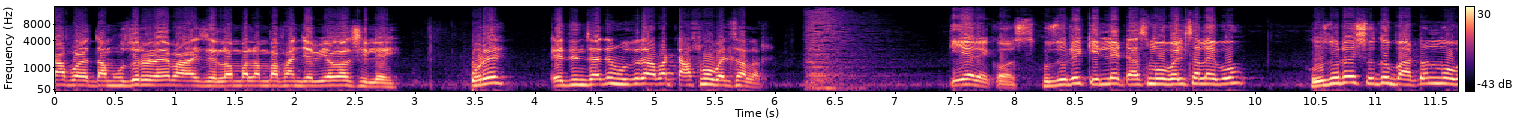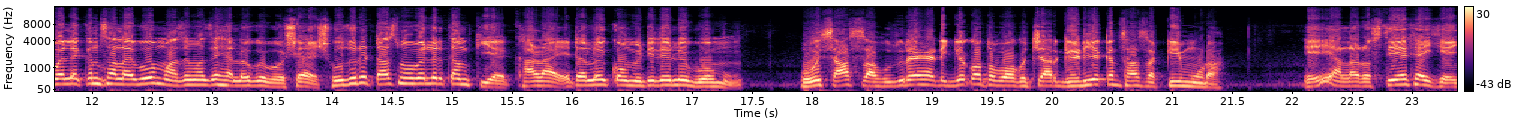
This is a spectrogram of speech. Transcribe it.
কাপড়ের দাম হুজুরের বাড়াইছে লম্বা লম্বা পাঞ্জাবি অগল সিলাই ওরে এদিন চাইদিন হুজুরে আবার টাচ মোবাইল চালার। কি আরে কস? হুজুরে কিনলে টাচ মোবাইল চালাইবো? হুজুরে শুধু বাটন মোবাইল এখন চালাইবো মাঝে মাঝে হ্যালো করব শেষ। হুজুরে টাচ মোবাইলের কাম কি খাড়া এটা লই কমিটিতে লই বমু। ওই চাষা হুজুরে হেডিকে কত বক আর গেঁড়ি একখান চাষা কি মোড়া। এই আল্লাহ রস্তিয়া খাই খাই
